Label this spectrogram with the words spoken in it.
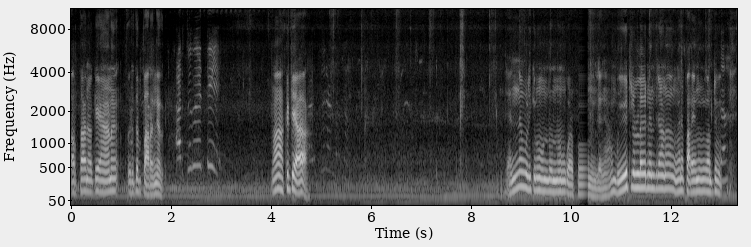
വർത്താനമൊക്കെയാണ് ഒരുത്തൻ പറഞ്ഞത്. ആ കിട്ടിയാ? എന്നെ വിളിക്കണോണ്ടൊന്നും കുഴപ്പമൊന്നുമില്ല. ഞാൻ വീട്ടിലുള്ളവരെന്തിനാണ് അങ്ങനെ പറയുന്നത് പറഞ്ഞിട്ട്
